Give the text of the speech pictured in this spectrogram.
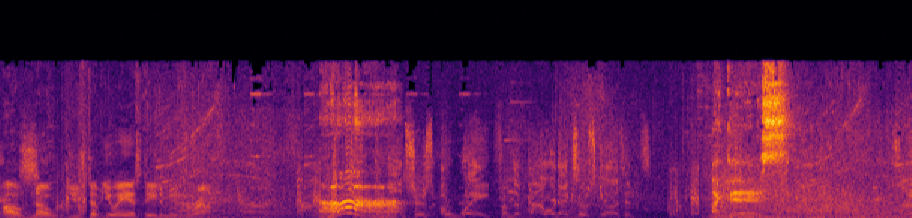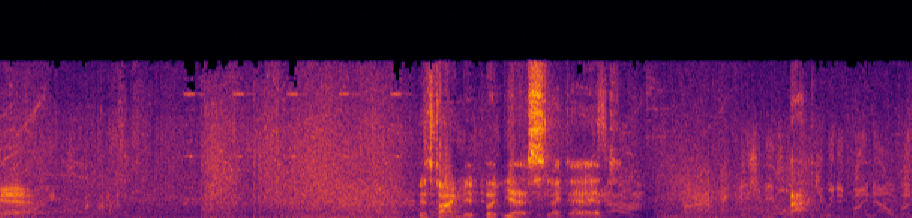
Has reached final phase. Oh, no. Use WASD to move around. Ah, Monsters away from the powered exoskeletons. like this. Yeah. It's timed it, but yes, like that. They should be all evacuated by now, but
